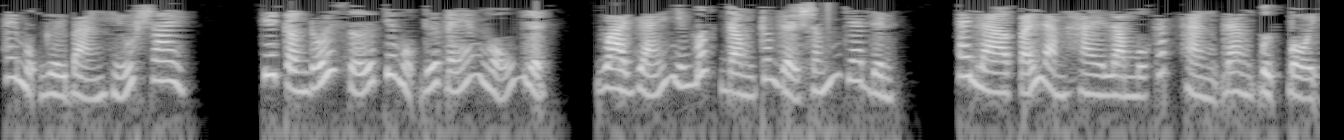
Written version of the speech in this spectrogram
hay một người bạn hiểu sai, khi cần đối xử với một đứa bé ngỗ nghịch, hòa giải những bất đồng trong đời sống gia đình, hay là phải làm hài lòng một khách hàng đang bực bội,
